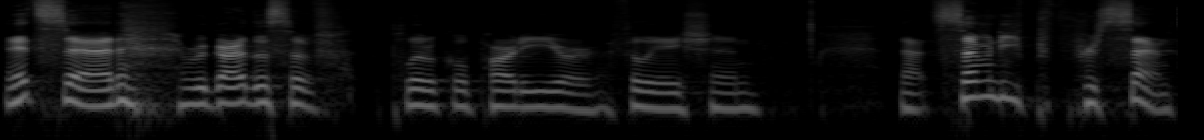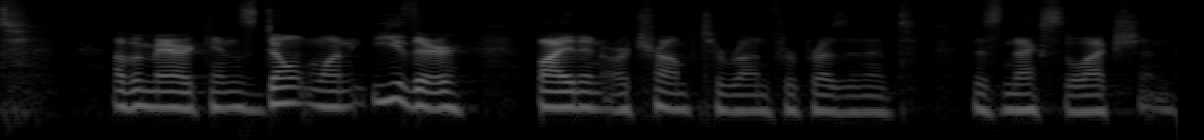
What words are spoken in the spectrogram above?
And it said, regardless of political party or affiliation, that 70% of Americans don't want either Biden or Trump to run for president this next election.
